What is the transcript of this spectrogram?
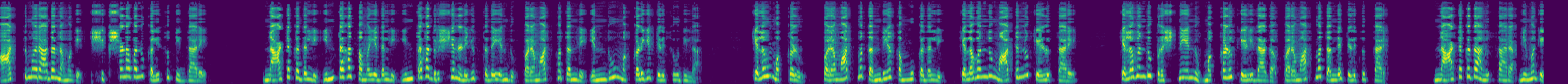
ಆತ್ಮರಾದ ನಮಗೆ ಶಿಕ್ಷಣವನ್ನು ಕಲಿಸುತ್ತಿದ್ದಾರೆ. ನಾಟಕದಲ್ಲಿ ಇಂತಹ ಸಮಯದಲ್ಲಿ ಇಂತಹ ದೃಶ್ಯ ನಡೆಯುತ್ತದೆ ಎಂದು ಪರಮಾತ್ಮ ತಂದೆ ಎಂದೂ ಮಕ್ಕಳಿಗೆ ತಿಳಿಸುವುದಿಲ್ಲ. ಕೆಲವು ಮಕ್ಕಳು ಪರಮಾತ್ಮ ತಂದೆಯ ಸಮ್ಮುಖದಲ್ಲಿ ಕೆಲವೊಂದು ಮಾತನ್ನು ಕೇಳುತ್ತಾರೆ. ಕೆಲವೊಂದು ಪ್ರಶ್ನೆಯನ್ನು ಮಕ್ಕಳು ಕೇಳಿದಾಗ ಪರಮಾತ್ಮ ತಂದೆ ತಿಳಿಸುತ್ತಾರೆ. ನಾಟಕದ ಅನುಸಾರ ನಿಮಗೆ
